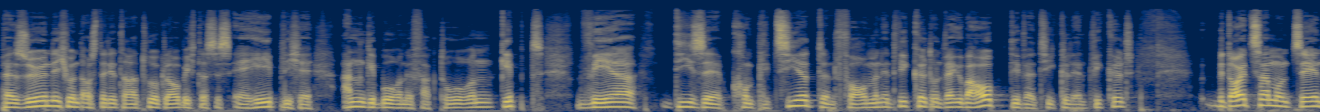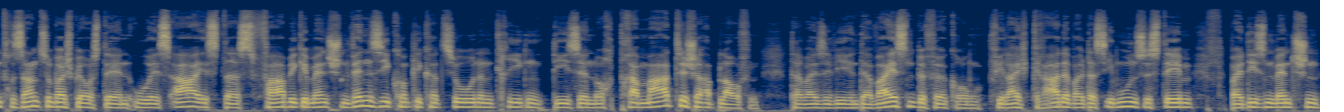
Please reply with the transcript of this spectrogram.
Persönlich und aus der Literatur glaube ich, dass es erhebliche angeborene Faktoren gibt, wer diese komplizierten Formen entwickelt und wer überhaupt die Vertikel entwickelt. Bedeutsam und sehr interessant zum Beispiel aus den USA ist, dass farbige Menschen, wenn sie Komplikationen kriegen, diese noch dramatischer ablaufen, teilweise wie in der weißen Bevölkerung, vielleicht gerade weil das Immunsystem bei diesen Menschen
